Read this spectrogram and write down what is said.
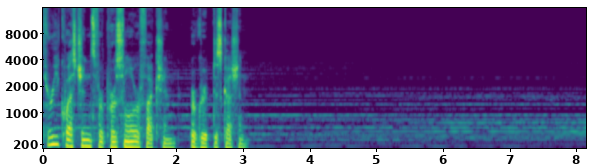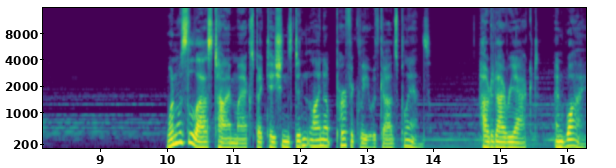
Three questions for personal reflection or group discussion. When was the last time my expectations didn't line up perfectly with God's plans? How did I react and why?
